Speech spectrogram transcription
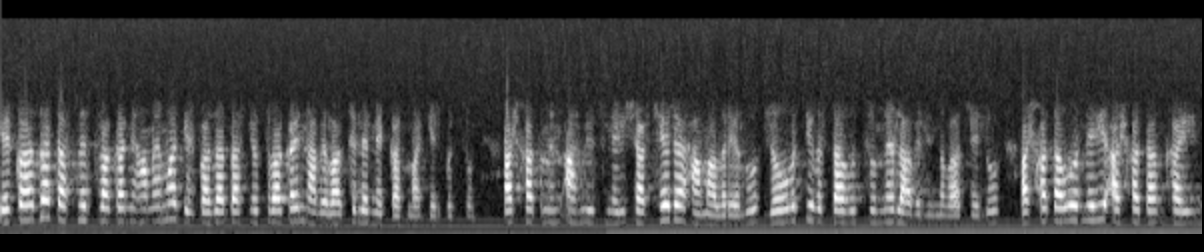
2016 թվականի համեմատ 2017 թվականին ավելացել է մեկ կազմակերպություն աշխատում են արմիությունների շարքերը համալրելու, ժողովրդի վստահությունն ավելի նվազելու, աշխատավորների աշխատանքային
